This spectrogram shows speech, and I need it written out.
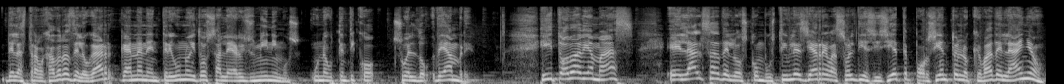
de las trabajadoras del hogar ganan entre uno y dos salarios mínimos, un auténtico sueldo de hambre. Y todavía más, el alza de los combustibles ya rebasó el 17% en lo que va del año.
